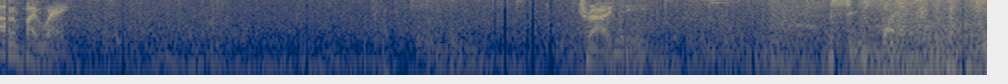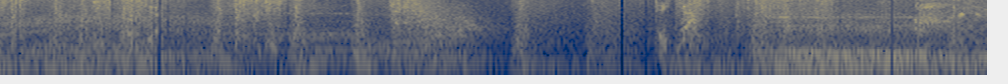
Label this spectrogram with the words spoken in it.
Out of my way. Try me. Yes. Take that! Oh, this is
